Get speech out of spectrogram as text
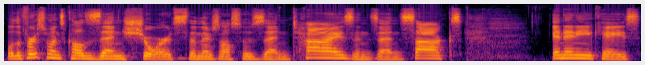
well, the first one's called Zen Shorts, then there's also Zen Ties and Zen Socks. In any case,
